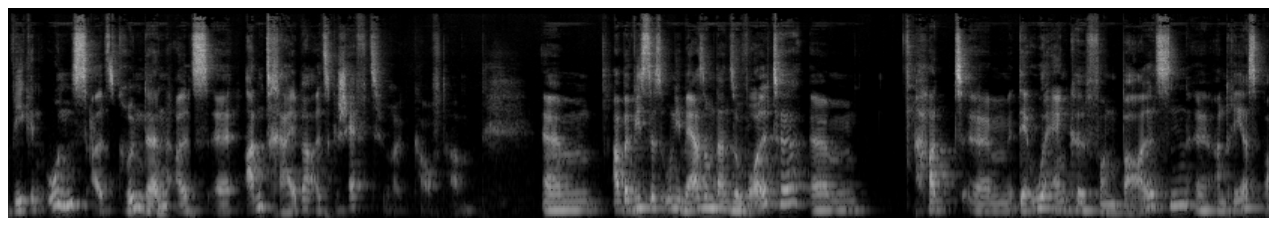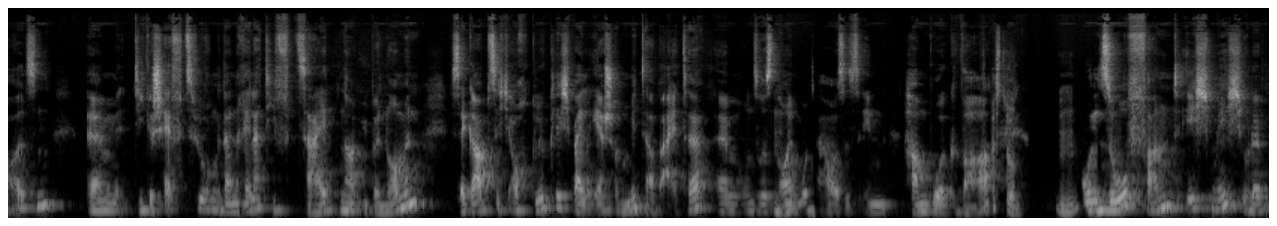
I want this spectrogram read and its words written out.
wegen uns als Gründern, als äh, Antreiber, als Geschäftsführer gekauft haben. Ähm, aber wie es das Universum dann so wollte, ähm, hat ähm, der Urenkel von Balsen, äh, Andreas Balsen, ähm, die Geschäftsführung dann relativ zeitnah übernommen. Es ergab sich auch glücklich, weil er schon Mitarbeiter ähm, unseres mhm. neuen Mutterhauses in Hamburg war. Ach so. Mhm. Und so fand ich mich oder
